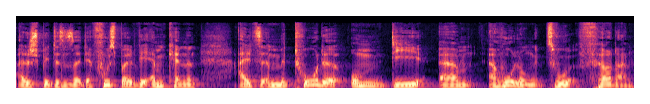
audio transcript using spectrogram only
alle spätestens seit der Fußball-WM kennen, als Methode, um die ähm, Erholung zu fördern.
